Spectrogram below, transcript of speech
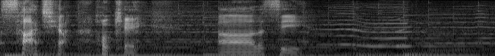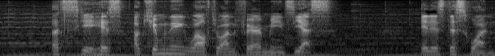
Satya. Okay. Uh, let's see. let's see, his accumulating wealth through unfair means. Yes, it is this one.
